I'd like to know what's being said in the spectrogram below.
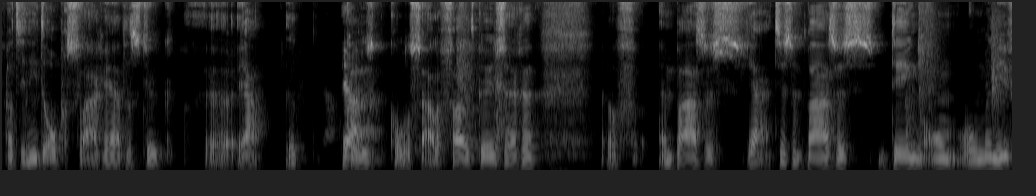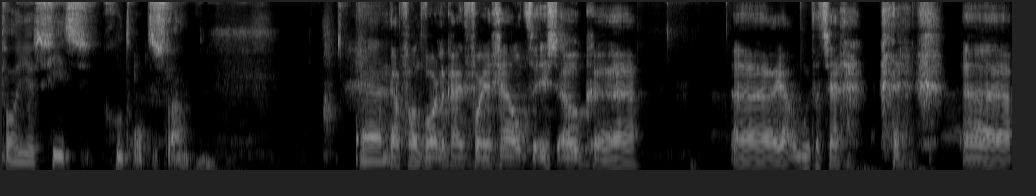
had hij niet opgeslagen. Ja, dat is natuurlijk ja, een ja. kolossale fout kun je zeggen. Of een basis, ja, het is een basisding om, om in ieder geval je seeds goed op te slaan. En, ja, verantwoordelijkheid voor je geld is ook, ja, hoe moet ik dat zeggen? Uh,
